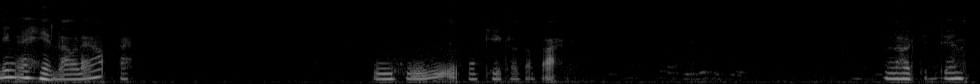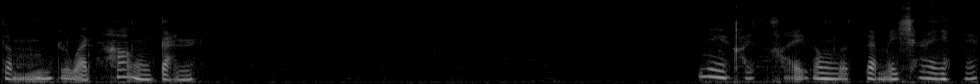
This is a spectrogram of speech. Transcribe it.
นี่ไงเห็นเราแล้วไปโอ้โหโอเคกากบาทเราจะเดินสำรวจห้องกัน นี่คล้ายๆลงรถแต่ไม่ใช่แฮะ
